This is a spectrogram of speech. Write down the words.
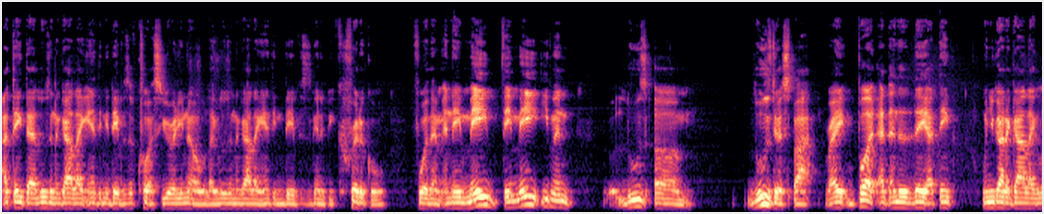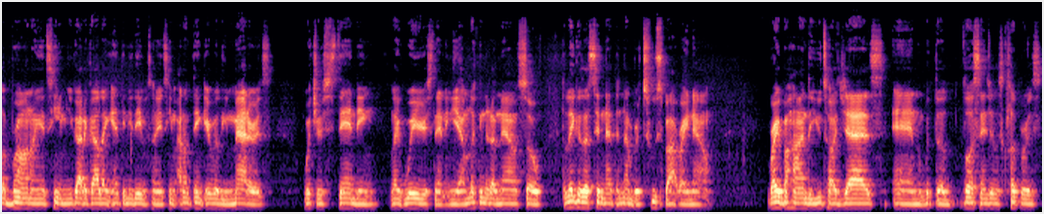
I think that losing a guy like Anthony Davis, of course, you already know, like losing a guy like Anthony Davis is going to be critical for them, and they may they may even lose um lose their spot, right? But at the end of the day, I think when you got a guy like LeBron on your team, you got a guy like Anthony Davis on your team. I don't think it really matters what you're standing, like where you're standing. Yeah, I'm looking it up now. So the Lakers are sitting at the number two spot right now, right behind the Utah Jazz, and with the Los Angeles Clippers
